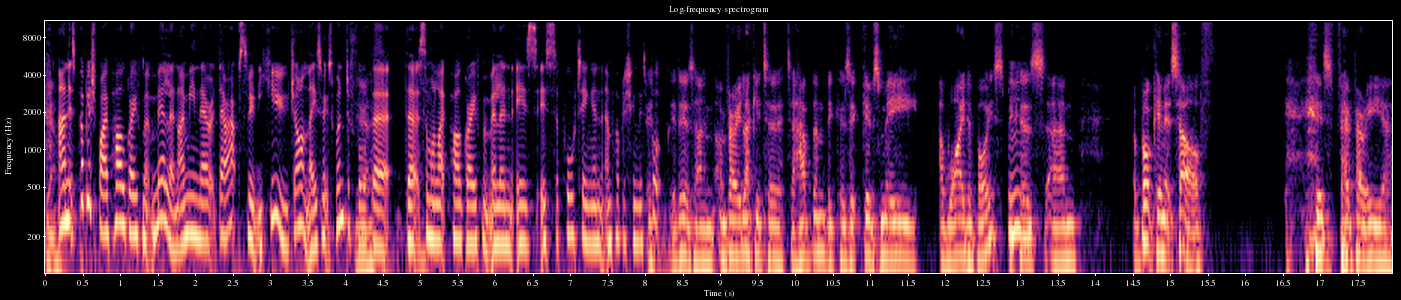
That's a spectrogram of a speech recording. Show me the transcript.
yeah. and it's published by Palgrave Macmillan. I mean, they're they're absolutely huge, aren't they? So it's wonderful yes. that that someone like Palgrave Macmillan is is supporting and, and publishing this it, book. It is. I'm I'm very lucky to to have them because it gives me a wider voice. Mm. Because mm. um, a book in itself is a very uh,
